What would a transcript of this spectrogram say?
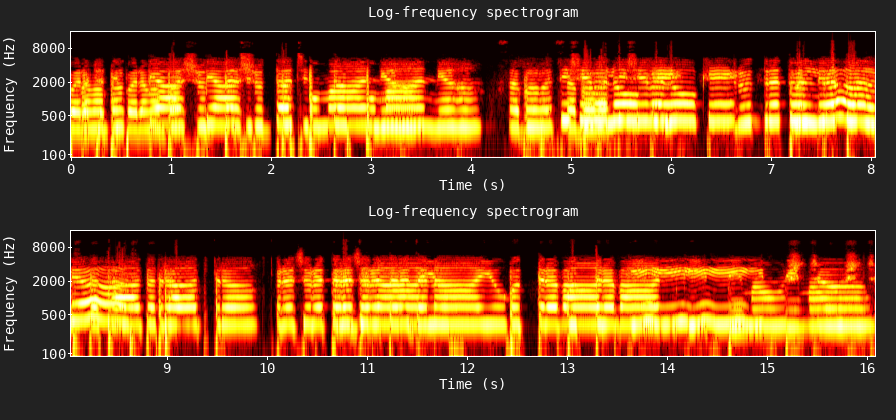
परमपि परमभक्त्या शुद्धचित्तपुमान्यः स भवति शिवलोके रुद्रतुल्यतुल्यत्रात्र प्रचुरतरजनायु पुत्रवारवाकीर्तिमंश्च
